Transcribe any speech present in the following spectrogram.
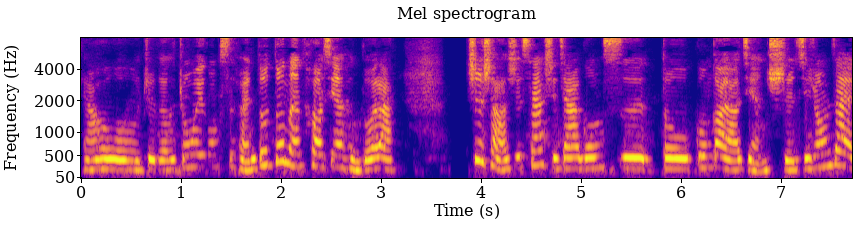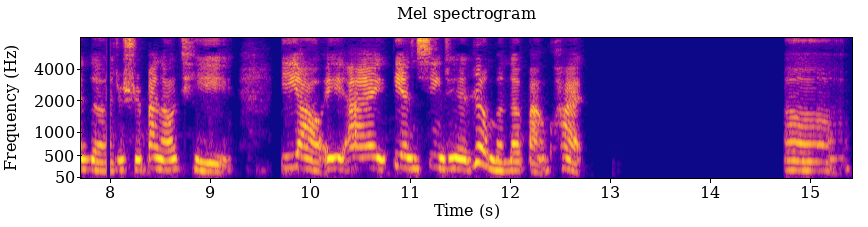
然后这个中微公司反正都都能套现很多啦，至少是三十家公司都公告要减持，集中在的就是半导体。医药、AI、电信这些热门的板块，嗯，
